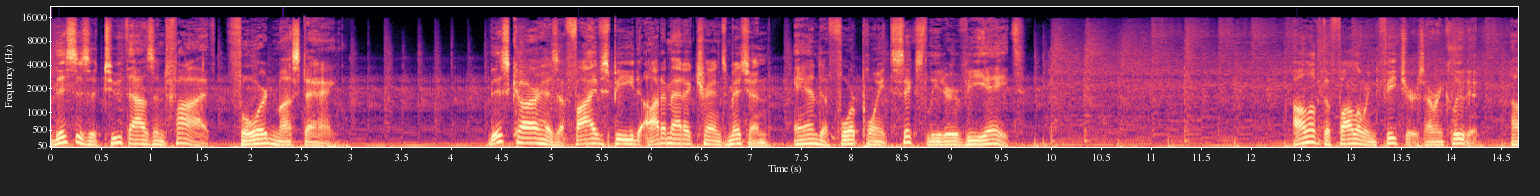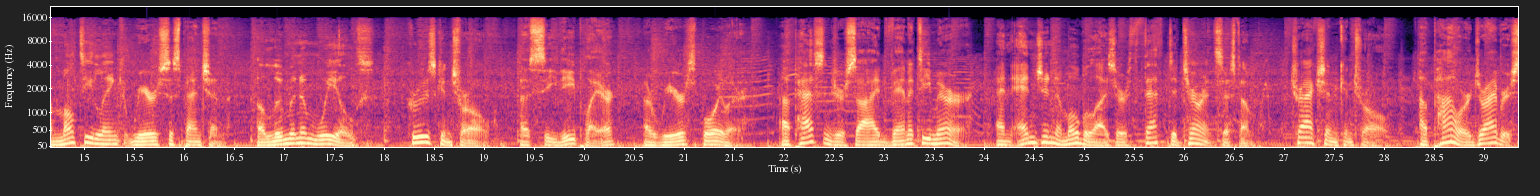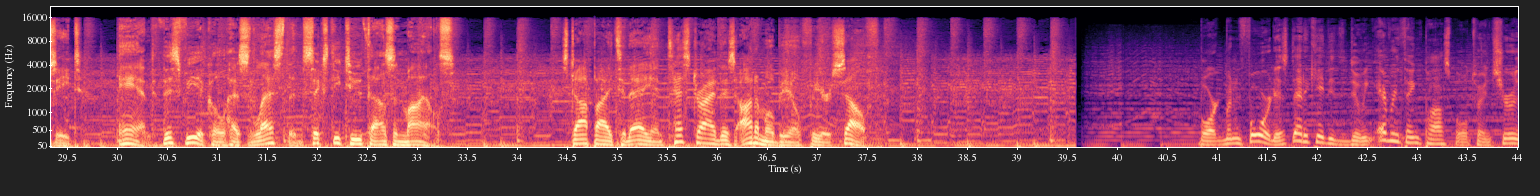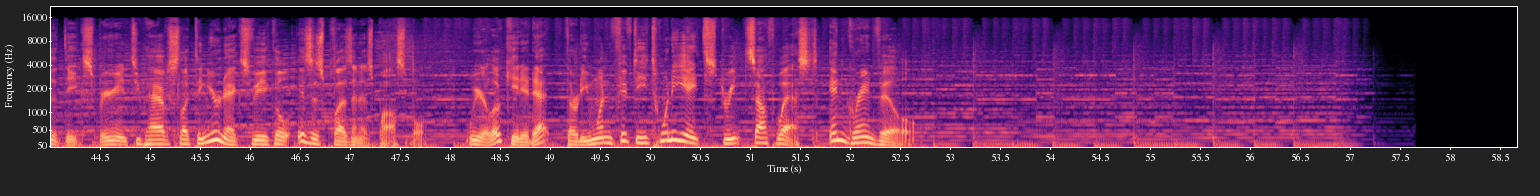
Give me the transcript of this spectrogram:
This is a 2005 Ford Mustang. This car has a 5-speed automatic transmission and a 4.6-liter V8. All of the following features are included. A multi-link rear suspension, aluminum wheels, cruise control, a CD player, a rear spoiler, a passenger side vanity mirror, an engine immobilizer theft deterrent system, traction control, a power driver's seat, and this vehicle has less than 62,000 miles. Stop by today and test drive this automobile for yourself. Borgman Ford is dedicated to doing everything possible to ensure that the experience you have selecting your next vehicle is as pleasant as possible. We are located at 3150 28th Street Southwest in Grandville.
